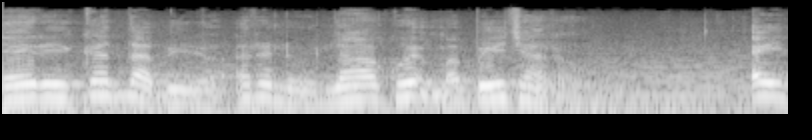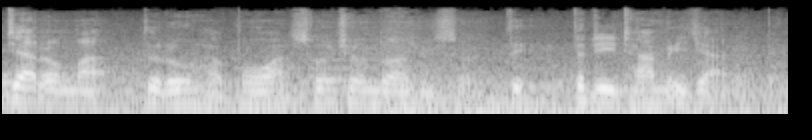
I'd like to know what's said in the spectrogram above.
နေတွေကတ်တက်ပြီးတော့အဲ့ဒါလို့လာခွင့်မပေးကြတော့အဲ့ကြတော့မှသူတို့ဟာဘဝဆုံးရှုံးသွားပြီဆိုတတိထားမိကြတယ်ပေါ့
